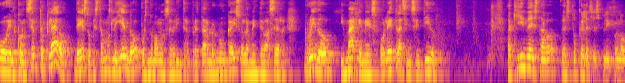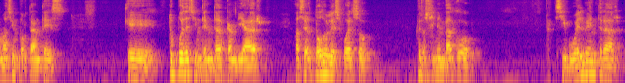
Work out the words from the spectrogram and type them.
o el concepto claro de esto que estamos leyendo, pues no vamos a saber interpretarlo nunca y solamente va a ser ruido, imágenes o letras sin sentido. Aquí de esto que les explico, lo más importante es que tú puedes intentar cambiar, hacer todo el esfuerzo, pero sin embargo, si vuelve a entrar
